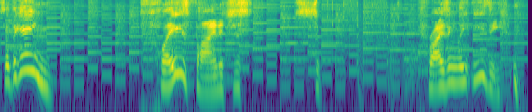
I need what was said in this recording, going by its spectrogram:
So the game plays fine, it's just surprisingly easy.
